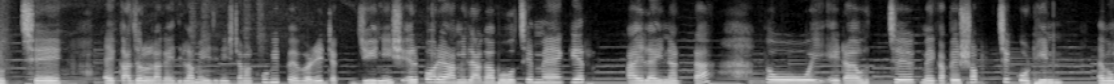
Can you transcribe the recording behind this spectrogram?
হচ্ছে। কাজল লাগাই দিলাম। এই জিনিসটা আমার খুবই ফেভারিট একটা জিনিস। এরপরে আমি লাগাবো হচ্ছে ম্যাকের আইলাইনারটা তো ওই এটা হচ্ছে মেকআপের সবচেয়ে কঠিন এবং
